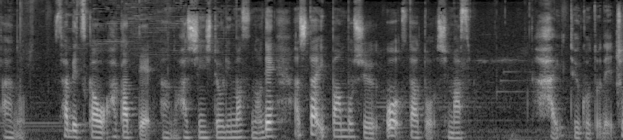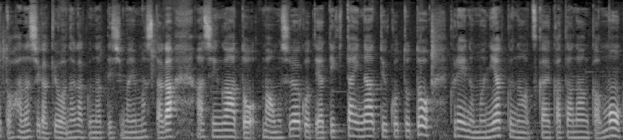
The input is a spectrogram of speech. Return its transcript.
あの差別化を図ってあの発信しておりますので明日一般募集をスタートします。はいということでちょっと話が今日は長くなってしまいましたがアーシングアートまあ面白いことやっていきたいなということとクレイのマニアックな使い方なんかも、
